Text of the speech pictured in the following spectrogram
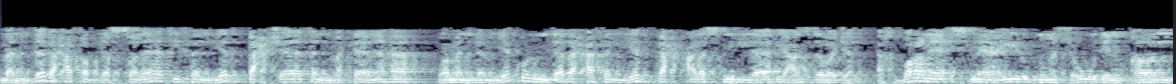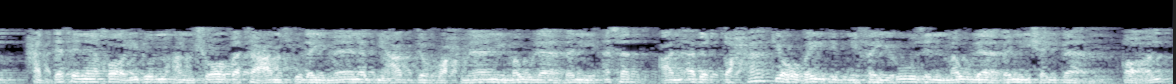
من ذبح قبل الصلاة فليذبح شاة مكانها ومن لم يكن ذبح فليذبح على اسم الله عز وجل. أخبرنا إسماعيل بن مسعود قال حدثنا خالد عن شعبة عن سليمان بن عبد الرحمن مولى بني أسد عن أبي الضحاك عبيد بن فيروز مولى بني شيبان. قال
